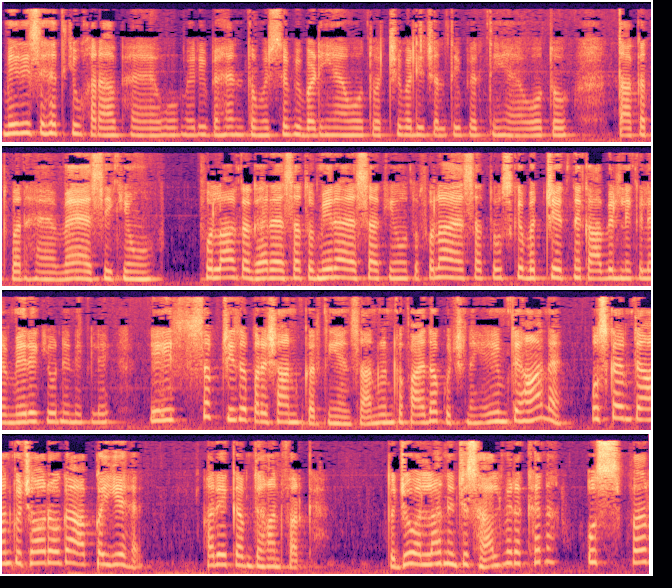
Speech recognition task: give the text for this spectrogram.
میری صحت کیوں خراب ہے؟ وہ میری بہن تو مجھ سے بھی بڑی ہے وہ تو اچھی بلی چلتی پھرتی ہے وہ تو طاقتور ہے میں ایسی کیوں فلاں کا گھر ایسا تو میرا ایسا کیوں؟ تو فلاں ایسا تو اس کے بچے اتنے قابل نکلے، میرے کیوں نہیں نکلے؟ یہ سب چیزیں پریشان کرتی ہیں انسان ان کا فائدہ کچھ نہیں ہے امتحان ہے۔ اس کا امتحان کچھ اور ہوگا، آپ کا یہ ہے۔ ہر ایک کا امتحان فرق ہے۔ تو جو اللہ نے جس حال میں رکھا نا، اس پر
